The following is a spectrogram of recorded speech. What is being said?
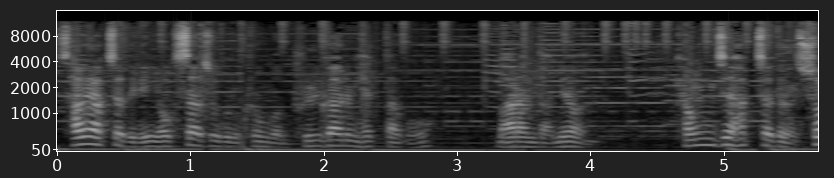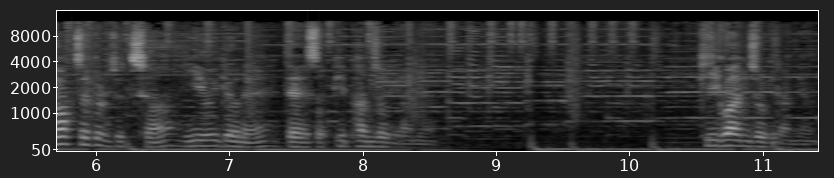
사회학자들이 역사적으로 그런 건 불가능했다고 말한다면 경제학자들, 수학자들조차 이 의견에 대해서 비판적이라면 비관적이라면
